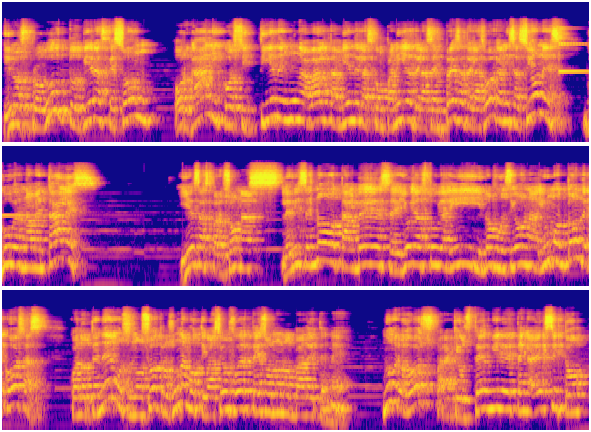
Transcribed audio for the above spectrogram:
Y los productos, vieras que son orgánicos y tienen un aval también de las compañías, de las empresas, de las organizaciones gubernamentales. Y esas personas le dicen, no, tal vez eh, yo ya estuve ahí y no funciona, y un montón de cosas. Cuando tenemos nosotros una motivación fuerte, eso no nos va a detener. Número dos, para que usted mire, tenga éxito,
